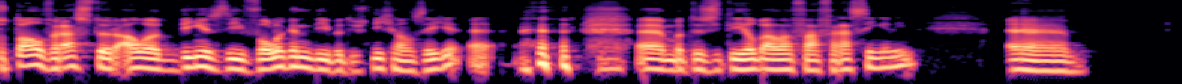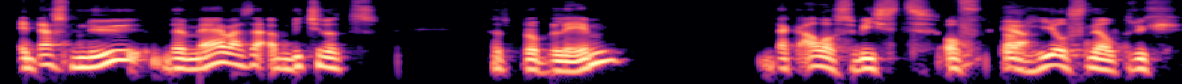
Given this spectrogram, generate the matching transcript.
totaal verrast door alle dingen die volgen, die we dus niet gaan zeggen. Eh, maar er zitten heel wat, wat verrassingen in. Eh, en dat is nu, bij mij was dat een beetje het, het probleem, dat ik alles wist. Of dan Ja. heel snel terug.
